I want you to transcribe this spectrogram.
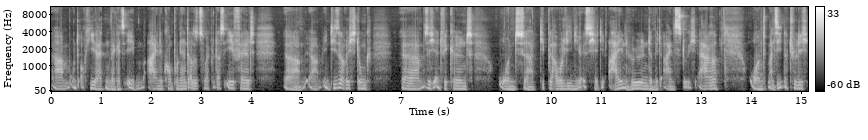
ähm, und auch hier hätten wir jetzt eben eine Komponente, also zum Beispiel das E-Feld äh, in dieser Richtung äh, sich entwickelnd und äh, die blaue Linie ist hier die einhüllende mit 1 durch R. Und man sieht natürlich,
